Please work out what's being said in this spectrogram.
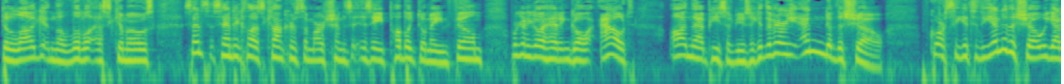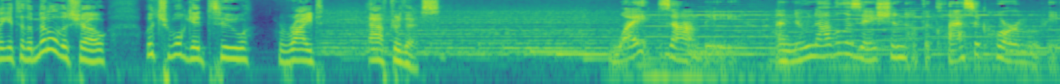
DeLugg and the Little Eskimos. Since Santa Claus Conquers the Martians is a public domain film, we're going to go ahead and go out on that piece of music at the very end of the show. Of course, to get to the end of the show, we got to get to the middle of the show, which we'll get to right after this. White Zombie, a new novelization of the classic horror movie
